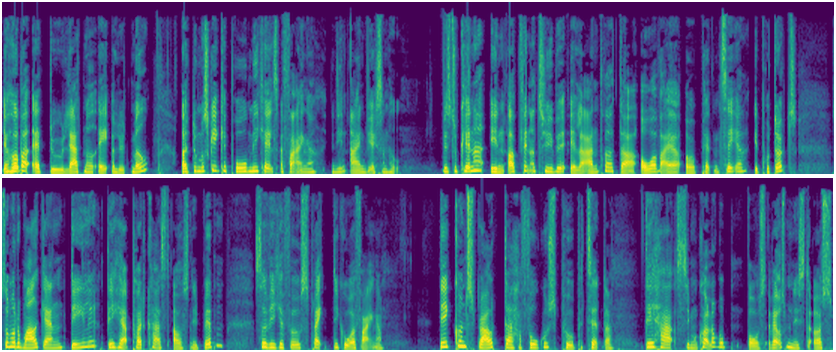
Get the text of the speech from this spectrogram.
Jeg håber, at du lærte noget af at lytte med, og at du måske kan bruge Michaels erfaringer i din egen virksomhed. Hvis du kender en opfindertype eller andre, der overvejer at patentere et produkt, så må du meget gerne dele det her podcast-afsnit med dem, så vi kan få spredt de gode erfaringer. Det er ikke kun Sprout, der har fokus på patenter. Det har Simon Kollerup, vores erhvervsminister, også.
